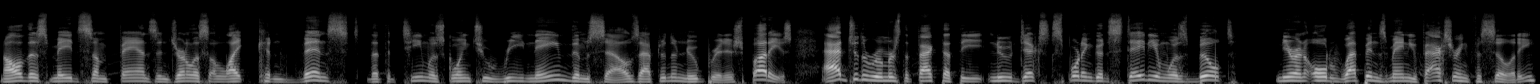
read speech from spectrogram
And all of this made some fans and journalists alike convinced that the team was going to rename themselves after their new British buddies. Add to the rumors the fact that the new Dick's Sporting Goods Stadium was built near an old weapons manufacturing facility,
